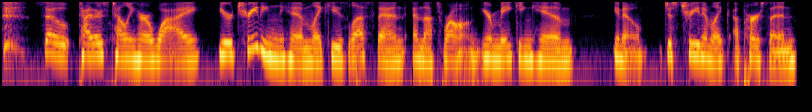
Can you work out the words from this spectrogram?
so Tyler's telling her why you're treating him like he's less than, and that's wrong. You're making him, you know, just treat him like a person,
